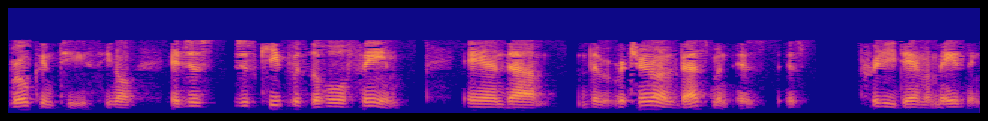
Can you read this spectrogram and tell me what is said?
broken teeth. You know, it just just keep with the whole theme, and um, the return on investment is is pretty damn amazing.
